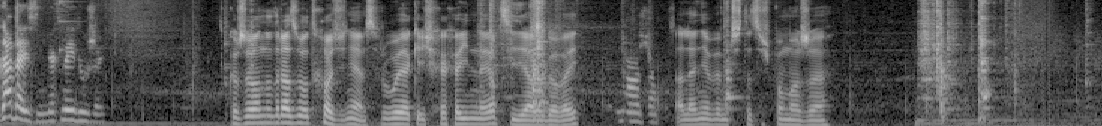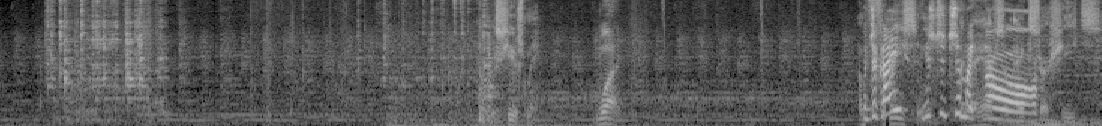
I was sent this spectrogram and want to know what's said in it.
Gadaj z nim jak najdłużej. Tylko, że on od razu odchodzi. Nie wiem, spróbuję jakiejś hehe innej opcji dialogowej, Może. ale nie wiem, czy to coś pomoże. Excuse me. What? I'm Poczekaj, freezing. jeszcze Can trzymaj. I have some O. extra sheets?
